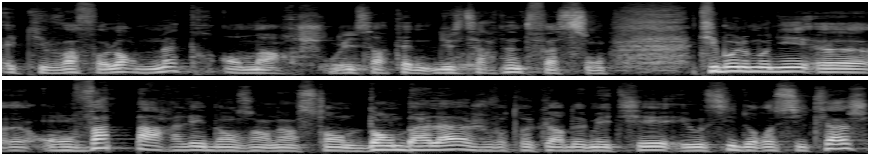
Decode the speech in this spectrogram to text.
Et qu'il va falloir mettre en marche d'une certaine, certaine, façon. Thibault Lemonnier, euh, on va parler dans un instant d'emballage, votre cœur de métier, et aussi de recyclage.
